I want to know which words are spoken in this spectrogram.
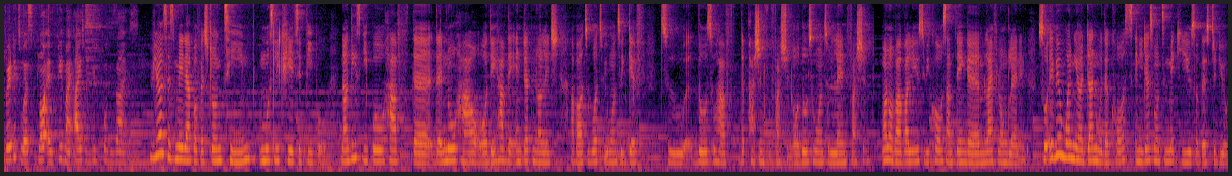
ready to explore and feed my eyes with beautiful designs. Riohs is made up of a strong team, mostly creative people. Now these people have the, the know-how or they have the in-depth knowledge about what we want to give to those who have the passion for fashion or those who want to learn fashion. One of our values we call something um, lifelong learning. So even when you are done with a course and you just want to make use of the studio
